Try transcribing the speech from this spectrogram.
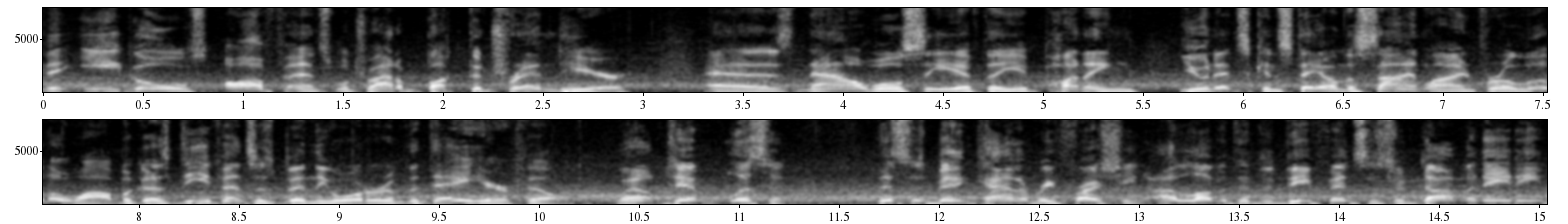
The Eagles offense will try to buck the trend here as now we'll see if the punting units can stay on the sideline for a little while because defense has been the order of the day here, Phil. Well, Jim, listen, this has been kind of refreshing. I love it that the defenses are dominating.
